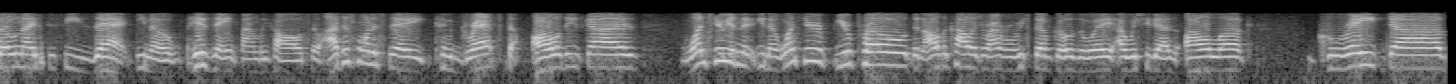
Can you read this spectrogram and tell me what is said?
so nice to see Zach, you know, his name finally called. So I just want to say congrats to all of these guys once you're in the, you know, once you're you're pro, then all the college rivalry stuff goes away. I wish you guys all luck. Great job.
